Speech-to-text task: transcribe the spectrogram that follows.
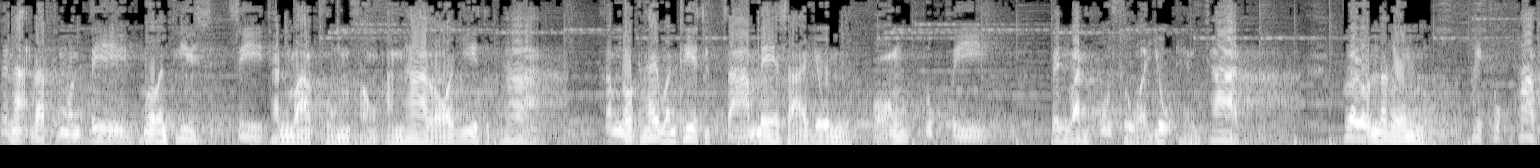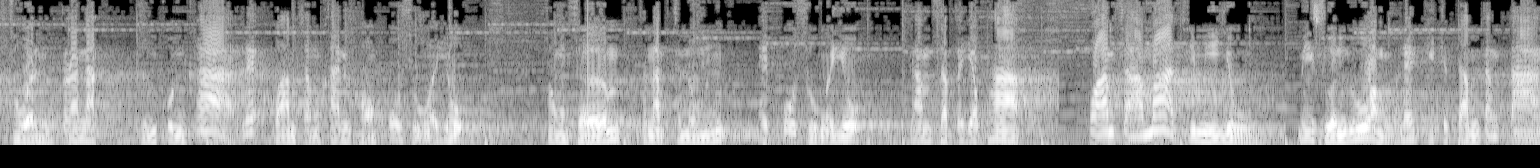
คณะรัฐมนตรีเมื่อวันที่ 14 ธันวาคม 2525 กำหนดให้วันที่ 13 เมษายนของทุกปี เป็นวันผู้สูงอายุแห่งชาติ เพื่อรณรงค์ให้ทุกภาคส่วนตระหนักถึงคุณค่าและความสำคัญของผู้สูงอายุ ส่งเสริมสนับสนุนให้ผู้สูงอายุนำศักยภาพ ความสามารถที่มีอยู่ มีส่วนร่วมในกิจกรรมต่าง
